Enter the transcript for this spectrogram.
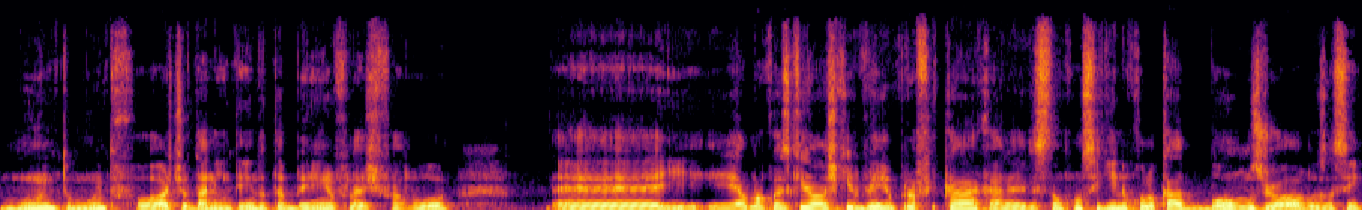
muito, muito forte. O da Nintendo também, o Flash falou. É, e, e, é uma coisa que eu acho que veio para ficar, cara. Eles estão conseguindo colocar bons jogos, assim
